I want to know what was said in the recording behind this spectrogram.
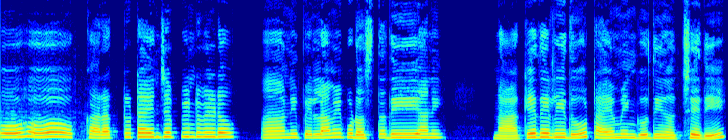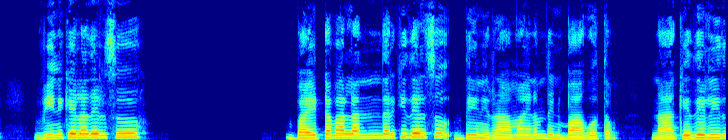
ఓహో కరెక్ట్ టైం చెప్పిండు వీడు. నీ పిల్లామి ఇప్పుడు వస్తుంది అని. నాకే తెలీదు టైమింగ్ దీని వచ్చేది. వీనికి ఎలా తెలుసు? బయట వాళ్ళందరికీ తెలుసు దీని రామాయణం దీని భాగవతం. నాకే తెలీదు.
